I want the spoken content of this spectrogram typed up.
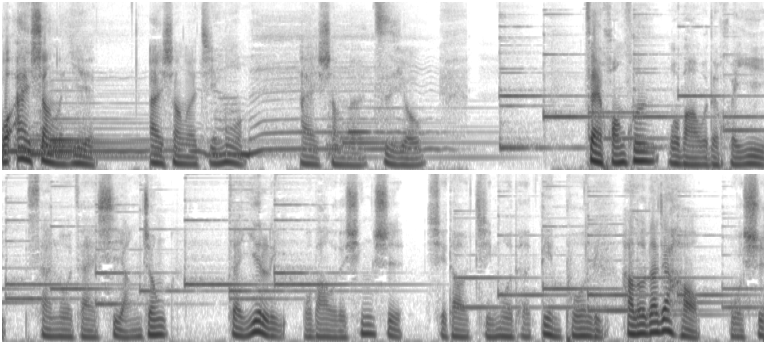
我爱上了夜，爱上了寂寞，爱上了自由。在黄昏，我把我的回忆散落在夕阳中；在夜里，我把我的心事写到寂寞的电波里。Hello，大家好，我是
